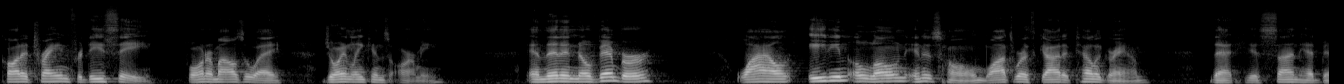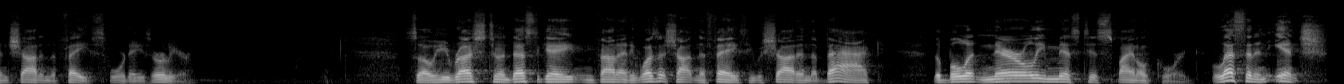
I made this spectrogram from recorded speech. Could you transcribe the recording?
Caught a train for D.C., 400 miles away, joined Lincoln's army. And then in November, while eating alone in his home, Wadsworth got a telegram that his son had been shot in the face four days earlier. So he rushed to investigate and found out he wasn't shot in the face, he was shot in the back. The bullet narrowly missed his spinal cord. Less than an inch,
